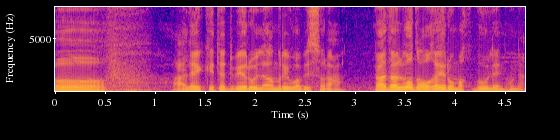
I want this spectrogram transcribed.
أوف. عليك تدبير الأمر وبسرعة. هذا الوضع غير مقبول هنا.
